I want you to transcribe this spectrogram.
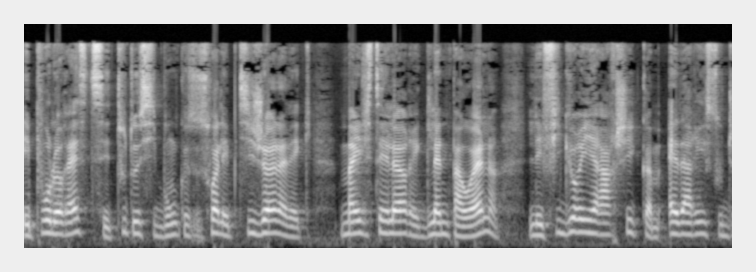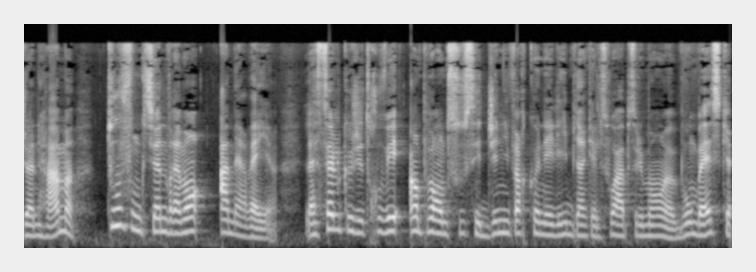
Et pour le reste, c'est tout aussi bon que ce soit les petits jeunes avec Miles Taylor et Glenn Powell, les figures hiérarchiques comme Ed Harris ou John Hamm. Tout fonctionne vraiment à merveille. La seule que j'ai trouvée un peu en dessous, c'est Jennifer Connelly, bien qu'elle soit absolument euh, bombesque.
